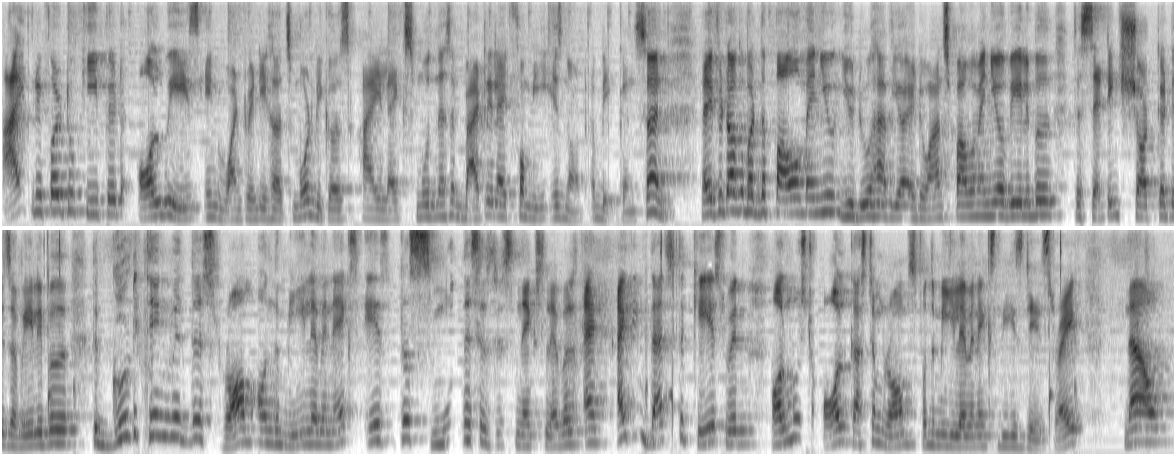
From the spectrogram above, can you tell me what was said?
I prefer to keep it always in 120 hertz mode because i like smoothness and battery life for me is not a big concern. Now if you talk about the power menu you do have your advanced power menu available. The settings shortcut is available. The good thing with this rom on the 11X is the smoothness is just next level. And I think that's the case with almost all custom ROMs for the Mi 11X these days, right? Now,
